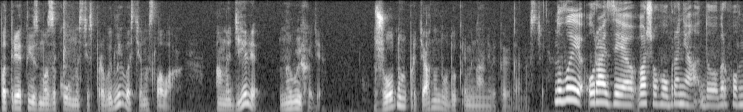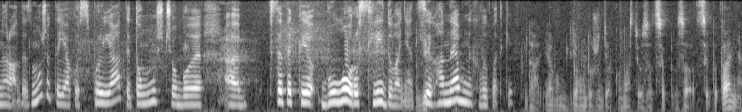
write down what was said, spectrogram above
патріотизму, законності, справедливості на словах, а на ділі, на виході, жодного притягненого до кримінальної відповідальності. Ну, ви у разі вашого обрання до Верховної Ради зможете якось сприяти тому, щоб е, все-таки було розслідування Є- цих ганебних випадків? Да, я вам, я вам дуже дякую, Настю, за це, за це питання.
